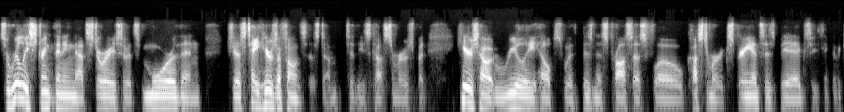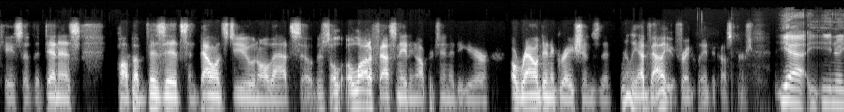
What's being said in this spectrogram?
So really strengthening that story so it's more than just hey here's a phone system to these customers but here's how it really helps with business process flow customer experience is big so you think of the case of the dentist pop-up visits and balance due and all that so there's a, a lot of fascinating opportunity here around integrations that really add value frankly into customers yeah you know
